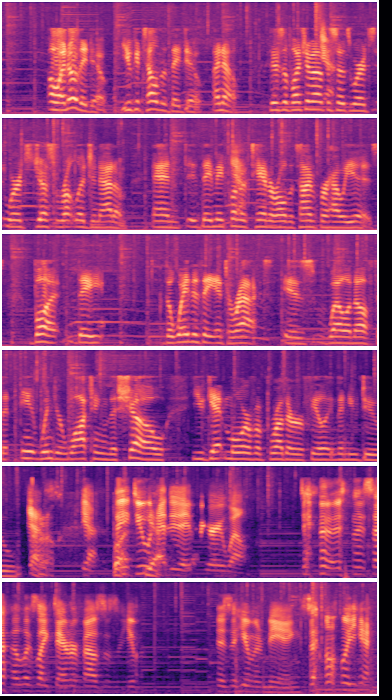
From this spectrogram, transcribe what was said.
Oh, I know they do. You could tell that they do. I know. There's a bunch of Yeah. episodes where it's where it's just Rutledge and Adam, and they make fun Yeah. of Tanner all the time for how he is. But they, the way that they interact is well enough that it, when you're watching the show, you get more of a brother feeling than you do. I don't know. Yes. Yeah, they do yeah. edit it very well. so it looks like Tanner Foust is a human is a human being. So yeah.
